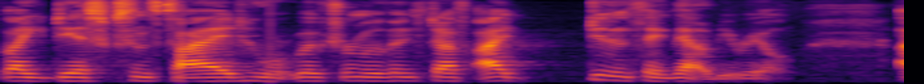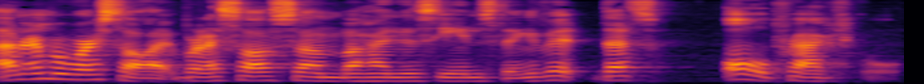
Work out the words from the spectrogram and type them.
like discs inside who were, which were moving stuff. I didn't think that would be real. I don't remember where I saw it, but I saw some behind the scenes thing of it. That's all practical.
